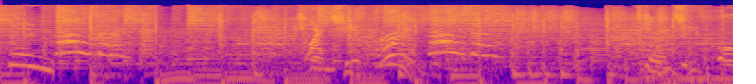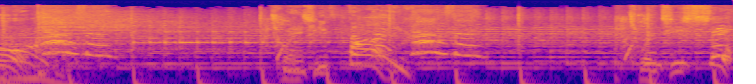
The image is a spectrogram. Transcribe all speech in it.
Thousand. Twenty-three. Twenty-four! Twenty-five. Twenty-six.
